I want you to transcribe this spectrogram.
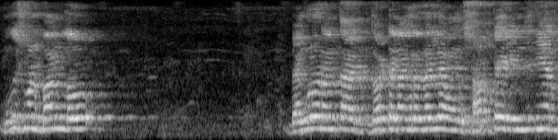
ಮುಗಿಸ್ಕೊಂಡು ಬಂದು ಅಂತ ದೊಡ್ಡ ನಗರದಲ್ಲಿ ಅವನು ಸಾಫ್ಟ್ವೇರ್ ಇಂಜಿನಿಯರ್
